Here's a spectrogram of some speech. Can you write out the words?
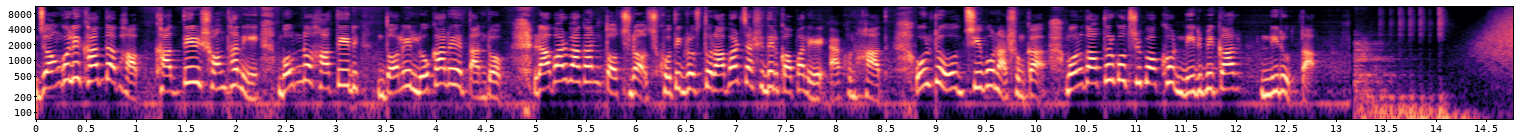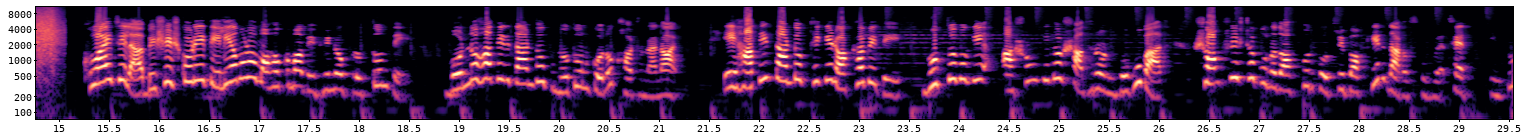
জঙ্গলে খাদ্যাভাব, খাদ্যের সন্ধানে বন্য হাতের দলে লোকালয়ের তাণ্ডব। রাবার বাগান তছনছ, ক্ষতিগ্রস্ত রাবার চাষিদের কপালে এখন হাত। উল্টো জীবন আশঙ্কা, বন দপ্তর কর্তৃপক্ষ নির্বিকার নিরুত্তাপ। খোয়াই জেলা, বিশেষ করে তেলিয়ামুড়া মহকুমা বিভিন্ন প্রত্যন্তে বন্য হাতির তাণ্ডব নতুন কোনো ঘটনা নয়। এই হাতির তাণ্ডব থেকে রক্ষা পেতে ভুক্তভোগী আশঙ্কিত সাধারণ বহুবার সংশ্লিষ্ট বন দপ্তর কর্তৃপক্ষের দ্বারস্থ হয়েছেন। কিন্তু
